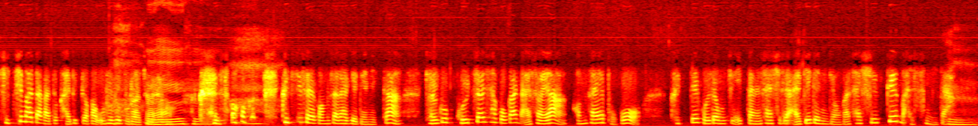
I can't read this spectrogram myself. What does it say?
기침하다가도 갈비뼈가 우르르 부러져요. 네. 그래서 그제서야 검사를 하게 되니까 결국 골절 사고가 나서야 검사해 보고 그때 골다공증이 있다는 사실을 알게 되는 경우가 사실 꽤 많습니다. 음.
